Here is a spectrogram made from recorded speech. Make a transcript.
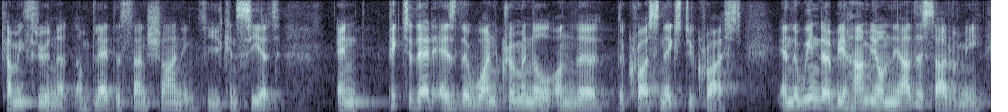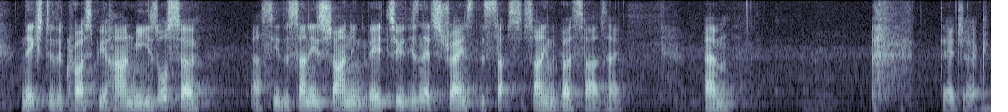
coming through. And I'm glad the sun's shining so you can see it. And picture that as the one criminal on the, the cross next to Christ. And the window behind me on the other side of me, next to the cross behind me, is also, I see the sun is shining there too. Isn't that strange? The sun shining on both sides, hey? Um, dad joke.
